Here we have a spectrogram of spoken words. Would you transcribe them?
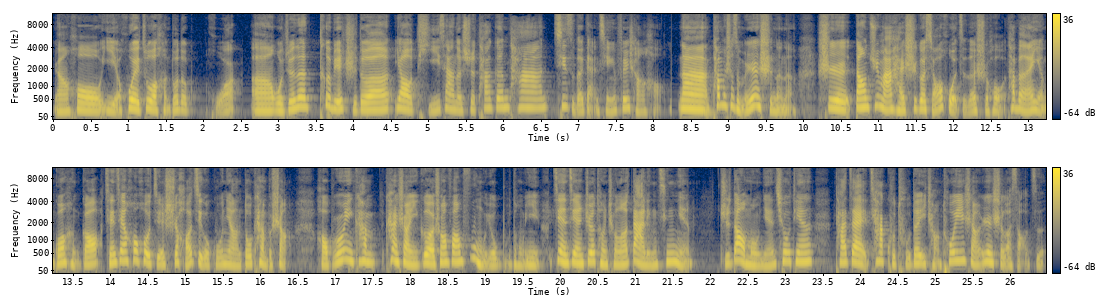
然后也会做很多的。活儿，呃，我觉得特别值得要提一下的是，他跟他妻子的感情非常好。那他们是怎么认识的呢？是当驹麻还是个小伙子的时候，他本来眼光很高，前前后后结识好几个姑娘都看不上，好不容易看看上一个，双方父母又不同意，渐渐折腾成了大龄青年。直到某年秋天，他在恰库图的一场脱衣上认识了嫂子，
